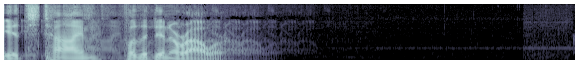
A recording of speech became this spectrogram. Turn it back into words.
It's time for the dinner hour.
